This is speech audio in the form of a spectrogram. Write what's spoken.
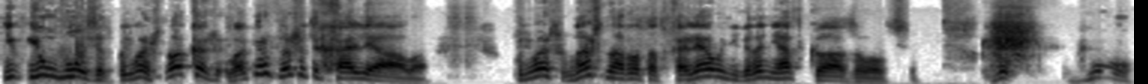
и, и увозят, понимаешь? Ну а как же? Во-первых, потому что это халява. Понимаешь, наш народ от халявы никогда не отказывался. Ну, ну,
